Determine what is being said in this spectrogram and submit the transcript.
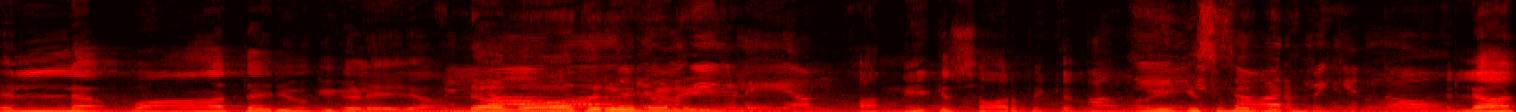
എല്ലാ വാദരോഗികളെയും എല്ലാ വാദരോഗികളെയും രോഗികളെയും അങ്ങേക്ക് സമർപ്പിക്കുന്നു. അങ്ങേക്ക് സമർപ്പിക്കുന്നു. സമർപ്പിക്കുന്നു. എല്ലാ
